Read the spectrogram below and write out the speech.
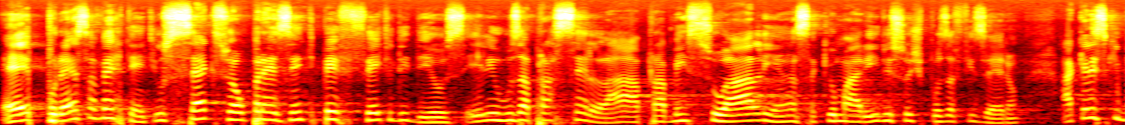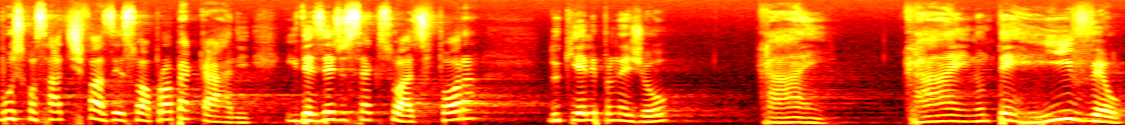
É por essa vertente. O sexo é o presente perfeito de Deus. Ele usa para selar, para abençoar a aliança que o marido e sua esposa fizeram. Aqueles que buscam satisfazer sua própria carne e desejos sexuais fora do que ele planejou, caem, caem num terrível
